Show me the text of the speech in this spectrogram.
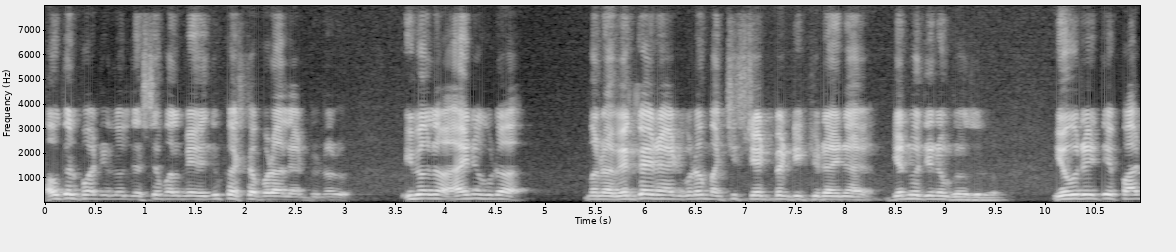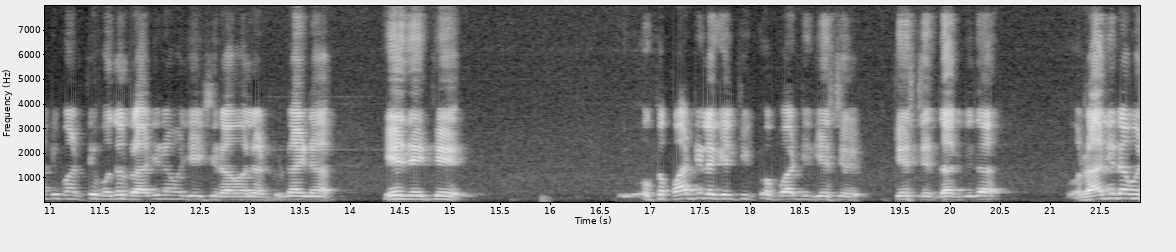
అవతల పార్టీలో చేస్తే మళ్ళీ మేము ఎందుకు కష్టపడాలి అంటున్నారు. ఇవాళ ఆయన కూడా మన వెంకయ్య నాయుడు కూడా మంచి స్టేట్మెంట్ ఇచ్చిన ఆయన జన్మదినం రోజుల్లో. ఎవరైతే పార్టీ మారితే మొదలు రాజీనామా చేసి రావాలి అంటున్న ఆయన ఏదైతే ఒక పార్టీలో గెలిచి ఇంకో పార్టీ చేస్తే చేస్తే దాని మీద రాజీనామా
